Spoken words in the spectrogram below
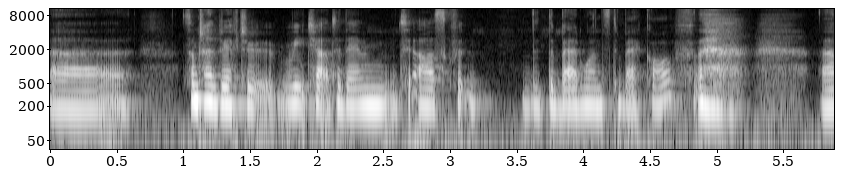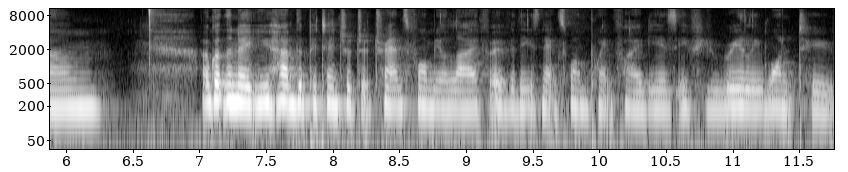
Uh, sometimes we have to reach out to them to ask for the bad ones to back off. um, I've got the note you have the potential to transform your life over these next 1.5 years if you really want to.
